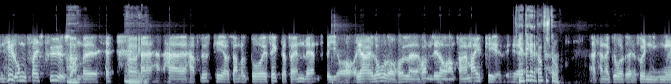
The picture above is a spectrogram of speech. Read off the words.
en helt ung, frisk fyr, som øh, Ah, ja. har, har haft lyst til at samle på effekter fra 2. verdenskrig, og jeg har lovet at holde hånden lidt over ham, for han er meget her. Ja, det kan jeg da godt forstå. At han har gjort uh, foreningen uh,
